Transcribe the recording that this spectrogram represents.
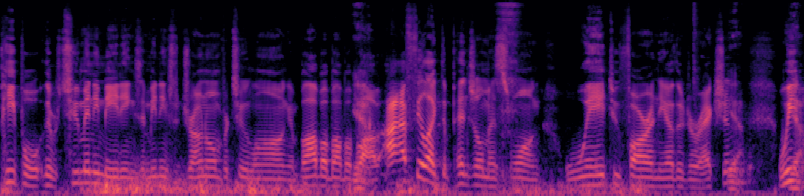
people there were too many meetings and meetings were drone on for too long and blah blah blah blah Yeah. blah. I feel like the pendulum has swung way too far in the other direction. Yeah. We Yeah.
